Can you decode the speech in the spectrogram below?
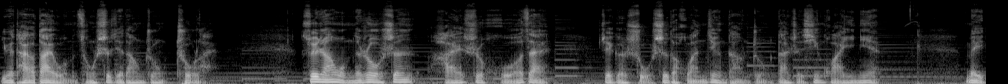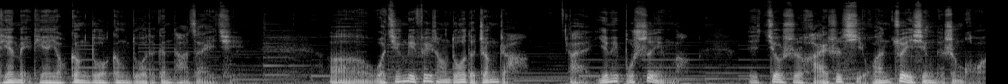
因为他要带我们从世界当中出来，虽然我们的肉身还是活在这个属世的环境当中，但是心怀一念，每天每天要更多更多的跟他在一起。呃，我经历非常多的挣扎，哎，因为不适应嘛。也就是还是喜欢罪性的生活，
